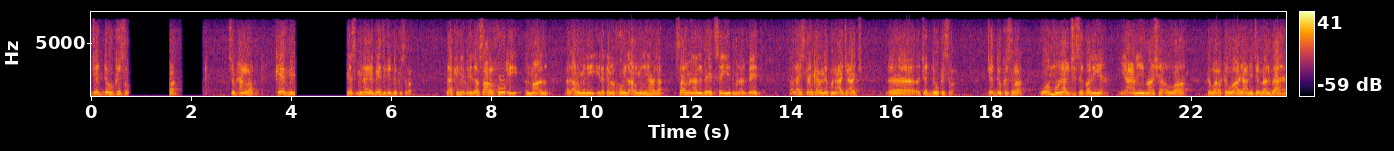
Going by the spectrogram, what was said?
جده كسرى. سبحان الله. كيف من من أهل البيت جده كسرى. لكن إذا صار الخوئي الماء الأرمني إذا كان الخوئي الأرمني هذا صار من أهل البيت سيد من أهل البيت فلا يستنكر أن يكون عجعج آه، جده كسرى. جده كسرى وأمه نرجس إيطالية. يعني ما شاء الله تبارك الله يعني جمال باهر.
